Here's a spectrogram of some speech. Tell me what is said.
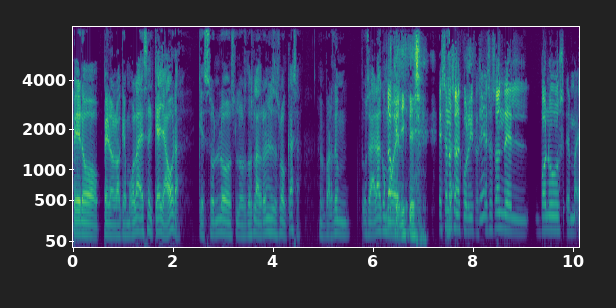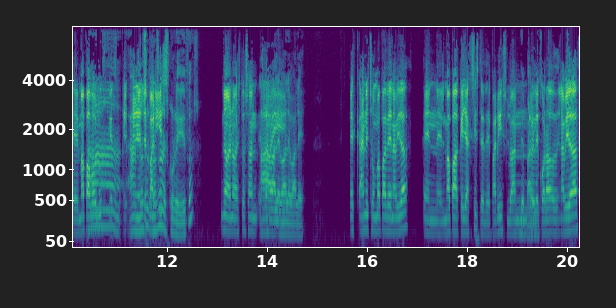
Pero, pero lo que mola es el que hay ahora, que son los, los dos ladrones de solo en casa. Me parece un... O sea, era como No, ¿Qué el... dices? esos no son escurridizos, esos son del bonus, el, el mapa bonus, que Ah, es ah, el ¿no, de son, ¿no París. son escurridizos? No, no, estos son. Ah, vale, ahí. vale, vale. es han hecho un mapa de Navidad. En el mapa que ya existe de París lo han De París. redecorado de Navidad.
